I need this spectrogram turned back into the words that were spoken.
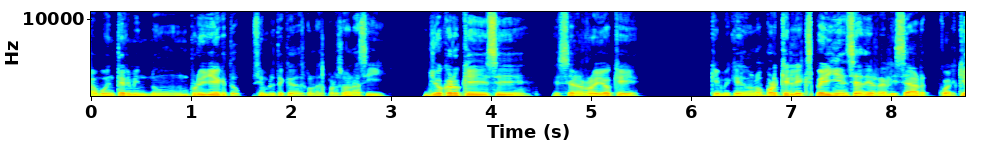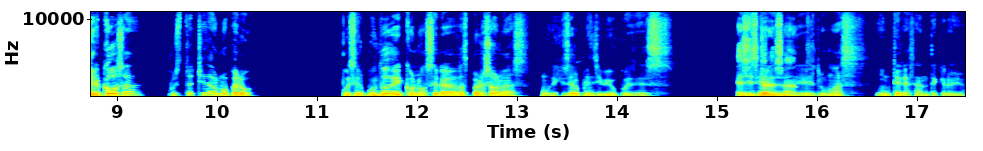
a buen término un proyecto, siempre te quedas con las personas y yo creo que ese es el rollo que, que me quedo, ¿no? Porque la experiencia de realizar cualquier cosa, pues está chida, ¿no? Pero pues el punto de conocer a las personas, como dijiste al principio, pues es... Es, interesante. es lo más interesante, creo yo.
